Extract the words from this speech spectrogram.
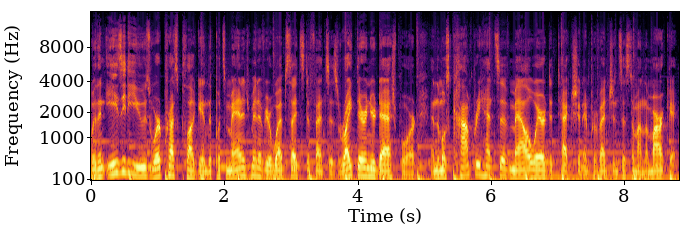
With an easy to use WordPress plugin that puts management of your website's defenses right there in your dashboard and the most comprehensive malware detection and prevention system on the market,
